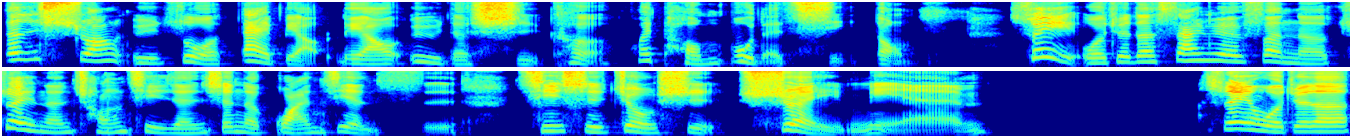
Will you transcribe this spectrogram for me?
跟双鱼座代表疗愈的时刻会同步的启动，所以我觉得三月份呢，最能重启人生的关键词其实就是睡眠。所以我觉得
